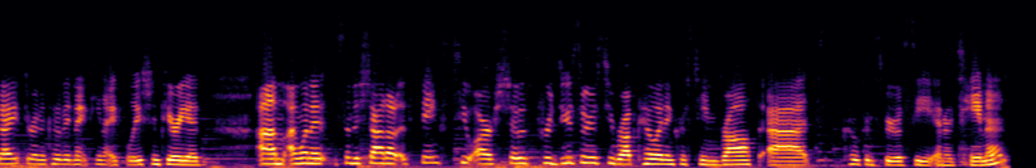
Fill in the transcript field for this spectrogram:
Skype during the COVID 19 isolation period. Um, I want to send a shout out and thanks to our show's producers, to Rob Cohen and Christine Roth at Co Conspiracy Entertainment.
